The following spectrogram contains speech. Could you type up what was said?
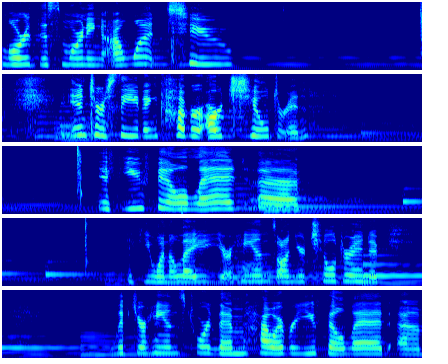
Lord, this morning I want to intercede and cover our children. If you feel led, uh, if you want to lay your hands on your children, if lift your hands toward them, however you feel led. Um,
